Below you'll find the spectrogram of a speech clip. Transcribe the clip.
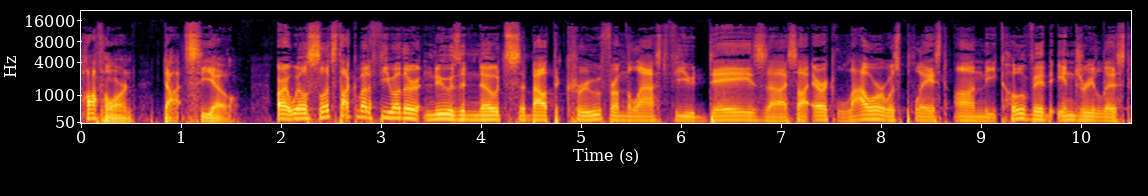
hawthorne.co. All right, Will, so let's talk about a few other news and notes about the crew from the last few days. Uh, I saw Eric Lauer was placed on the COVID injury list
